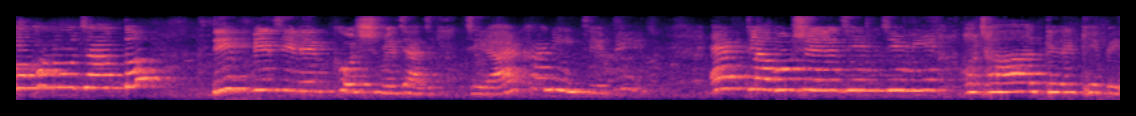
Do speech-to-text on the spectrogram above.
কখনো জানতো? দিব্যি ছিলেন খোশ মেজাজ চেয়ার খানি চেপে। একলা বসে ঝিমঝিমিয়ে হঠাৎ গেলেন খেপে।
